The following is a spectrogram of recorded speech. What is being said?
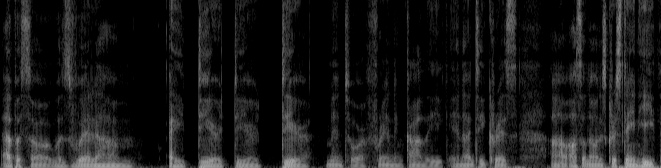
episode was with um, a dear, dear, dear mentor, friend, and colleague in Auntie Chris, uh, also known as Christine Heath.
